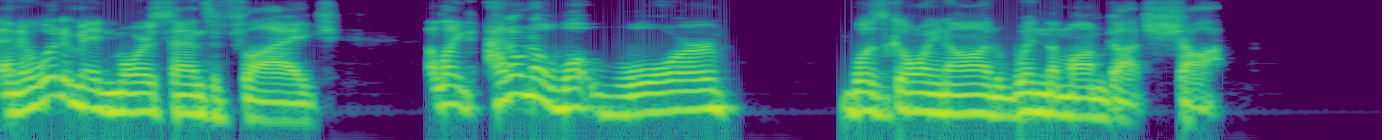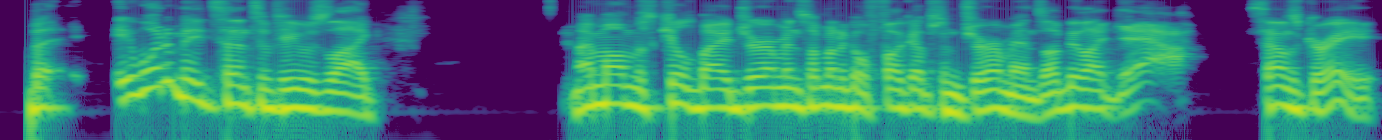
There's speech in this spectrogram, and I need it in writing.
and it would have made more sense if like, like I don't know what war was going on when the mom got shot, but it would have made sense if he was like, my mom was killed by a German, so I'm gonna go fuck up some Germans. I'd be like, yeah, sounds great.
